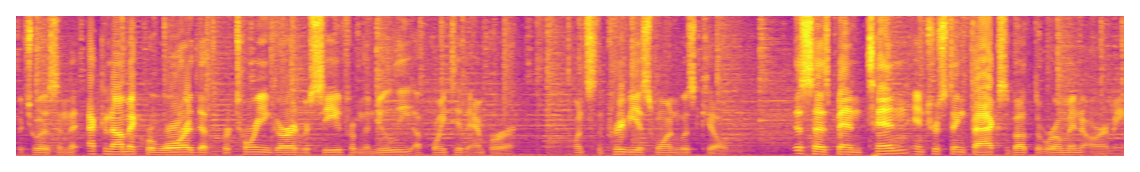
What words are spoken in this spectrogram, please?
which was an economic reward that the Praetorian Guard received from the newly appointed emperor once the previous one was killed. This has been 10 interesting facts about the Roman army.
